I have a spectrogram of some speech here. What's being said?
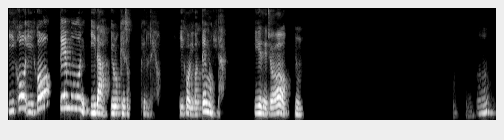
이거 이거 때문이다. 이렇게 해석해도 돼요. 이거 이거 때문이다. 이해되죠? 응. 응?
